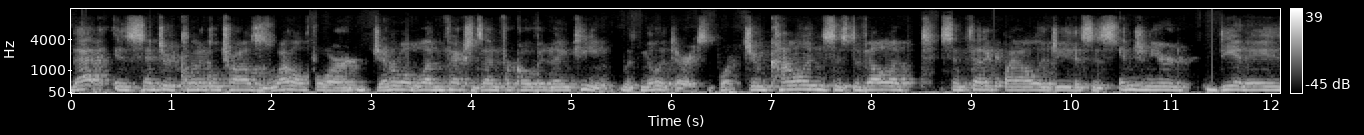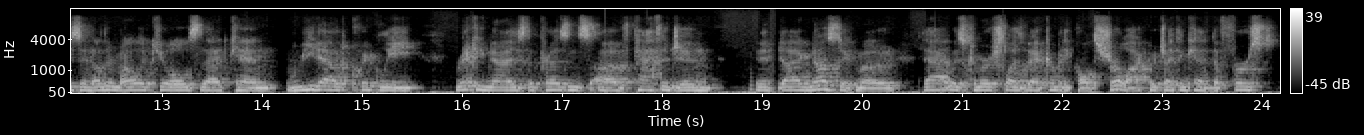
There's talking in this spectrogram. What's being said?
That is entered clinical trials as well for general blood infections and for COVID 19 with military support. Jim Collins has developed synthetic biology. This is engineered DNAs and other molecules that can read out quickly, recognize the presence of pathogen in a diagnostic mode. That was commercialized by a company called Sherlock, which I think had the first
